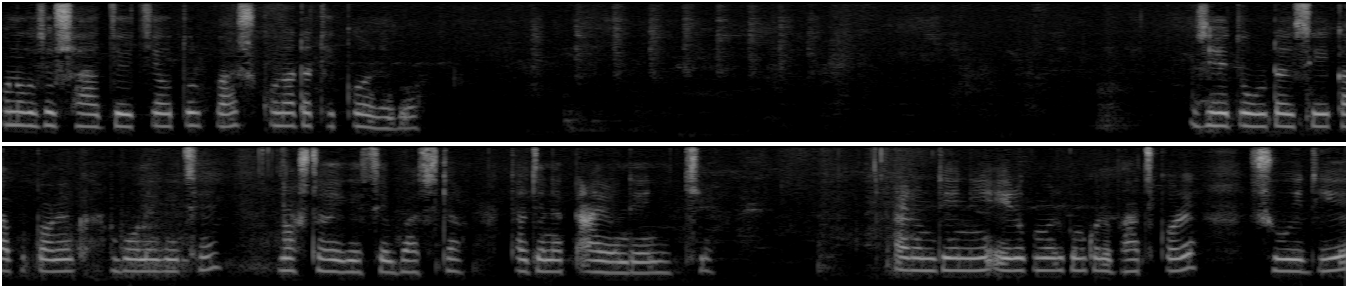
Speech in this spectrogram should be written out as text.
কোনো কিছুর সাহায্যে চতুর্পাশ কোনাটা ঠিক করে নেব। যেহেতু উল্টাইছি কাপড়টা অনেক বলে গেছে, নষ্ট হয়ে গেছে বাসটা তার জন্য একটা আয়রন দিয়ে নিচ্ছি। আয়রন দিয়ে নিয়ে এরকম এরকম করে ভাঁজ করে সুই দিয়ে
